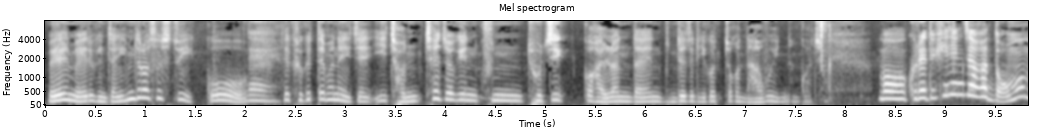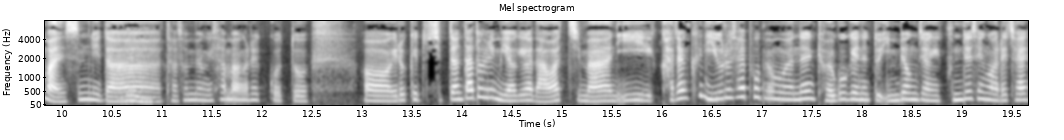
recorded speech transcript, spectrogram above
매일매일이 굉장히 힘들었을 수도 있고 네. 그렇기 때문에 이제 이 전체적인 군 조직과 관련된 문제들이 이것저것 나오고 있는 거죠. 뭐 그래도 희생자가 너무 많습니다. 네. 다섯 명이 사망을 했고 또 어, 이렇게 또 집단 따돌림 이야기가 나왔지만 이 가장 큰 이유를 살펴보면은 결국에는 또 임병장이 군대 생활에 잘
